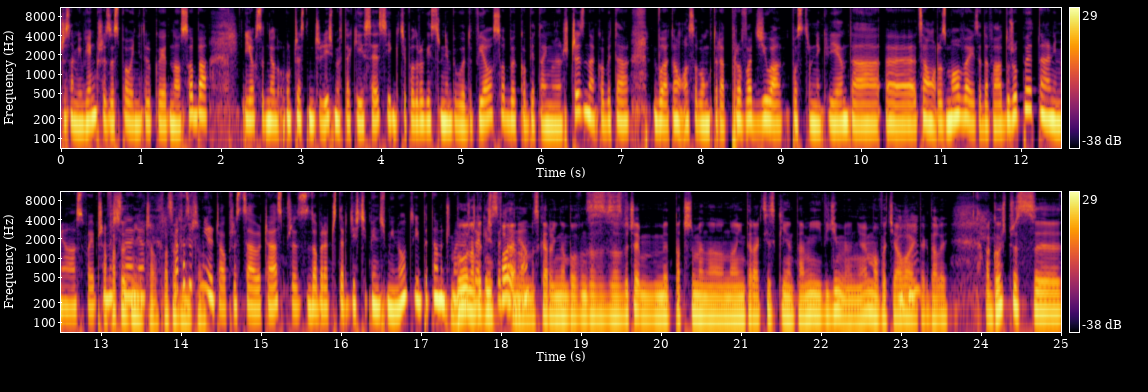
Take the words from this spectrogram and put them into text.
czasami większe zespoły, nie tylko jedna osoba i ostatnio uczestniczyliśmy w takiej sesji, gdzie po drugiej stronie były dwie osoby, kobieta i mężczyzna. Kobieta była tą osobą, która prowadziła po stronie klienta e, całą rozmowę i zadawała dużo pytań, miała swoje A facet przemyślenia. milczał, facet, A facet milczał. milczał przez cały czas, przez dobre 45 minut i pytamy, czy mają Było jeszcze nawet jakieś nie swoje no, z Karoliną, bo zaz- zazwyczaj my patrzymy na, na interakcje z klientami i widzimy, nie? Mowę ciała Mhm. i tak dalej. A gość przez y,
